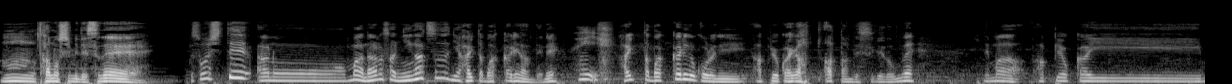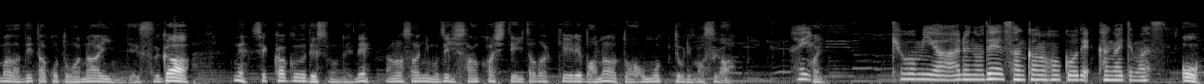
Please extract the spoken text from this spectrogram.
うん、楽しみですね。そして、あのーまあ、奈良さん2月に入ったばっかりなんでね、はい。入ったばっかりの頃に発表会がああったんですけどもね。で、まあ、発表会、まだ出たことはないんですが、ね、せっかくですのでね、奈良さんにもぜひ参加していただければなとは思っておりますが。はい。はい。興味があるので参加の方向で考えてます。お、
